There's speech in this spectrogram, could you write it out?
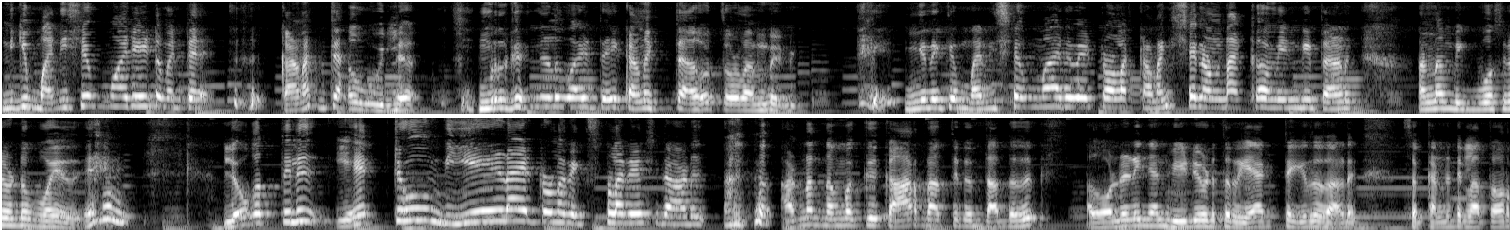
എനിക്ക് മനുഷ്യന്മാരായിട്ട് മറ്റേ കണക്റ്റ് ആവൂല. മൃഗങ്ങളുമായിട്ടേ കണക്റ്റ് ആവത്തുള്ളൂ അണ്ണന് ഇങ്ങനെയൊക്കെ മനുഷ്യന്മാരുമായിട്ടുള്ള കണക്ഷൻ ഉണ്ടാക്കാൻ വേണ്ടിയിട്ടാണ് അണ്ണൻ ബിഗ് ബോസിലോട്ട് പോയത്. ലോകത്തിൽ ഏറ്റവും വിയേഡായിട്ടുള്ള ഒരു എക്സ്പ്ലനേഷൻ ആണ് അണ്ണൻ നമുക്ക് കാറിനകത്തിന് തന്നത്. അത് ഓൾറെഡി ഞാൻ വീഡിയോ എടുത്ത് റിയാക്ട് ചെയ്തതാണ്. സോ കണ്ടിട്ടില്ലാത്തവർ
